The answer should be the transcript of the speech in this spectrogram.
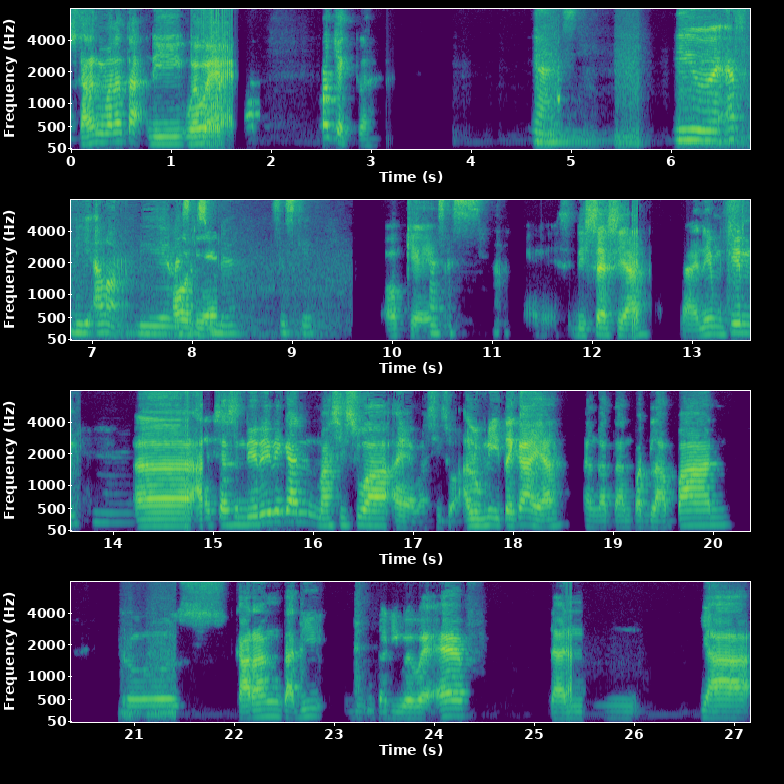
sekarang gimana tak di WWF project lah. Ya. Di WWF di Alor di Oh, Sunda Siski Oke, SS. di SES ya. Nah, ini mungkin eh, Alexa sendiri ini kan mahasiswa eh mahasiswa alumni ITK ya, angkatan 48. Terus sekarang tadi di- udah di WWF dan ya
